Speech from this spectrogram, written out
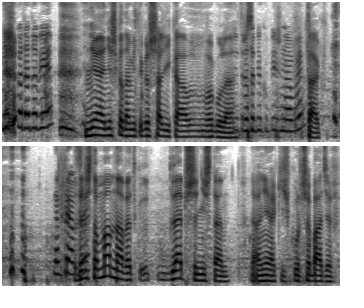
Nie szkoda tobie? Nie, nie szkoda mi tego szalika w ogóle. Jutro sobie kupisz nowy? Tak. Naprawdę? Zresztą mam nawet lepszy niż ten, a nie jakiś kurczę badziew.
